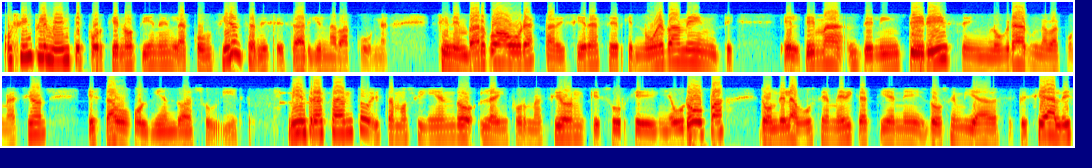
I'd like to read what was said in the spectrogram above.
o simplemente porque no tienen la confianza necesaria en la vacuna. Sin embargo, ahora pareciera ser que nuevamente el tema del interés en lograr una vacunación está volviendo a subir. Mientras tanto, estamos siguiendo la información que surge en Europa, donde la Voz de América tiene dos enviadas especiales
